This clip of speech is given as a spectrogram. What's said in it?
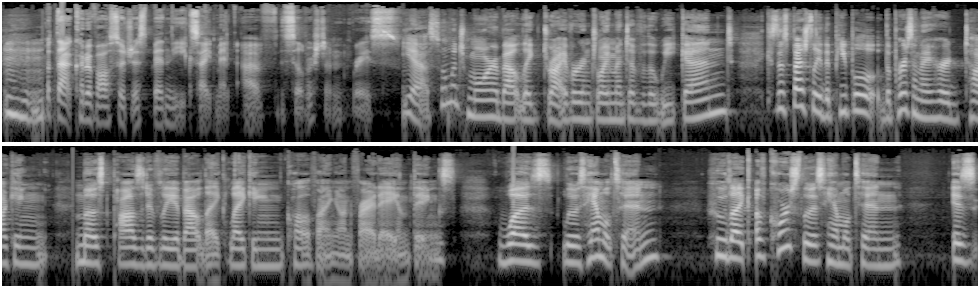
mm-hmm. but that could have also just been the excitement of the Silverstone race. yeah so much more about like driver enjoyment of the weekend because especially the people the person i heard talking most positively about like liking qualifying on friday and things was lewis hamilton who like of course lewis hamilton is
